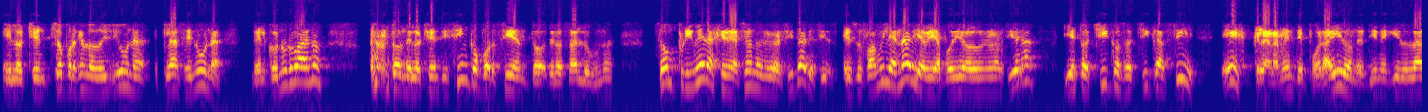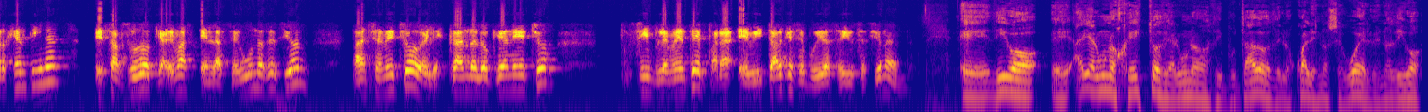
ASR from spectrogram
el 80, yo por ejemplo doy una clase en una del conurbano, donde el 85% de los alumnos son primera generación de universitarios. En su familia nadie había podido ir a la universidad y estos chicos o chicas sí, es claramente por ahí donde tiene que ir la Argentina, es absurdo que además en la segunda sesión hayan hecho el escándalo que han hecho simplemente para evitar que se pudiera seguir sesionando. Eh, digo, eh, hay algunos gestos de algunos diputados de los cuales no se vuelve, ¿no? Digo,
